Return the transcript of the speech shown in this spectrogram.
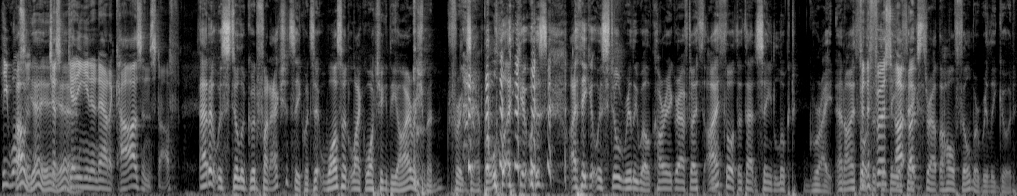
He oh, wasn't yeah, yeah, just yeah. getting in and out of cars and stuff. and it was still a good fun action sequence. It wasn't like watching The Irishman, for example. like it was. I think it was still really well choreographed. I th- I thought that that scene looked great, and I thought the that first- the I- I- effects throughout the whole film are really good.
